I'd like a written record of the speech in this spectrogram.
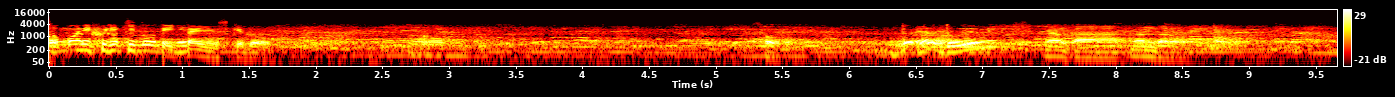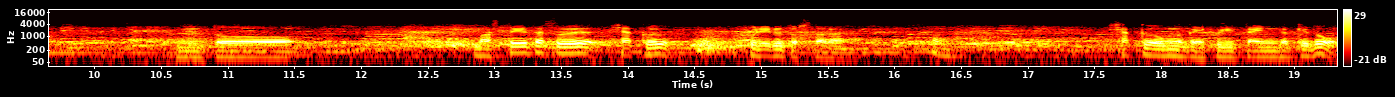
そこに振り切っていったいんですけど。そう。とどえどういう意味？なんかなんだろう。うんとまあステータス100振れるとしたら100音楽に振りたいんだけど、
